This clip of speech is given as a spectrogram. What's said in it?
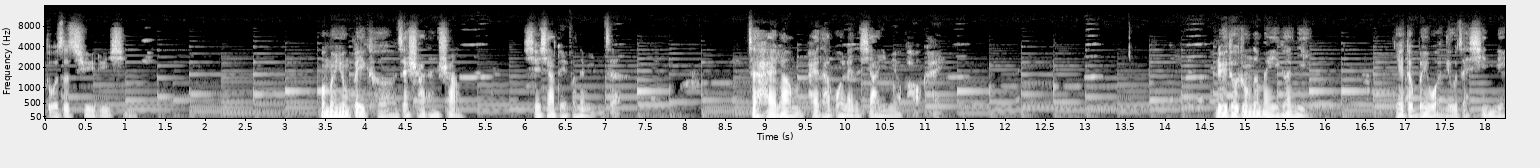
独自去旅行。我们用贝壳在沙滩上写下对方的名字。在海浪拍打过来的下一秒跑开。旅途中的每一个你，也都被我留在心里。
